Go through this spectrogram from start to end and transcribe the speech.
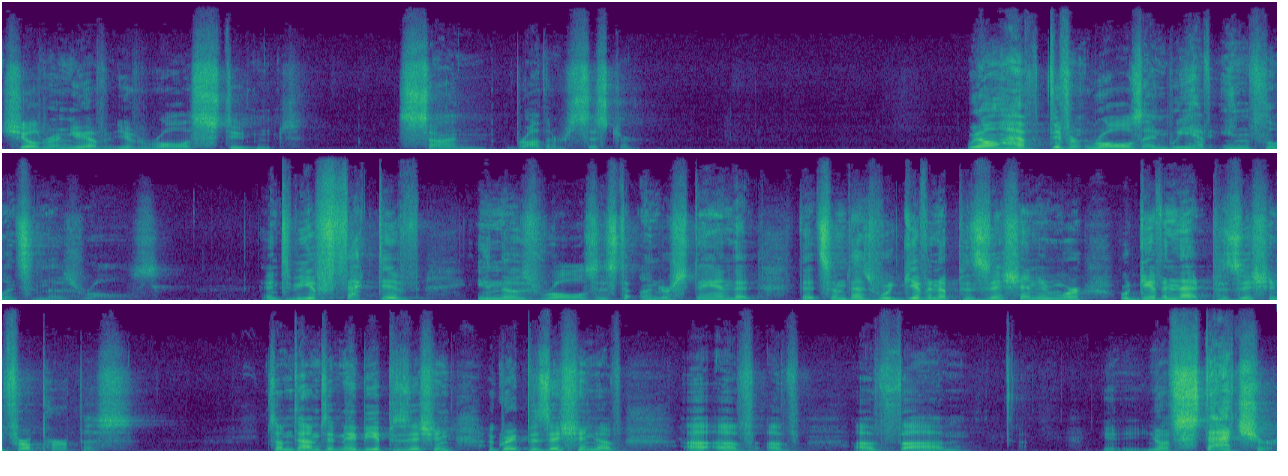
Children, you have, you have a role as student, son, brother, sister. We all have different roles, and we have influence in those roles. And to be effective in those roles is to understand that, that sometimes we're given a position and we're, we're given that position for a purpose. Sometimes it may be a position, a great position of, uh, of, of, of, um, you know, of stature.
